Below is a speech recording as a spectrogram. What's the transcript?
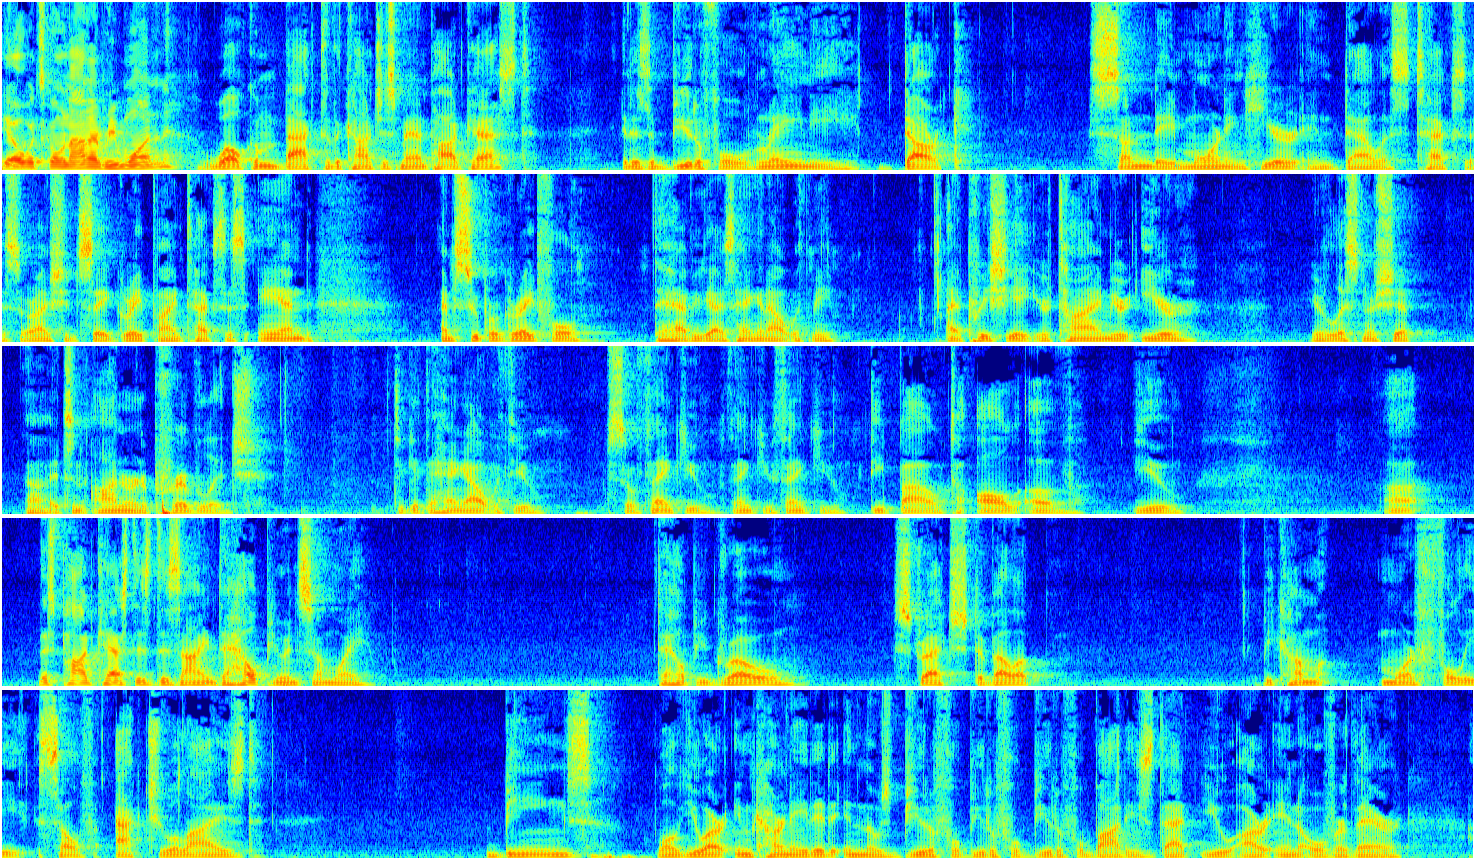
Yo, what's going on, everyone? Welcome back to the Conscious Man podcast. It is a beautiful, rainy, dark Sunday morning here in Dallas, Texas, or I should say Grapevine, Texas. And I'm super grateful to have you guys hanging out with me. I appreciate your time, your ear, your listenership. Uh, it's an honor and a privilege to get to hang out with you. So thank you, thank you, thank you. Deep bow to all of you. Uh, this podcast is designed to help you in some way, to help you grow, stretch, develop, become more fully self actualized beings while you are incarnated in those beautiful, beautiful, beautiful bodies that you are in over there.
